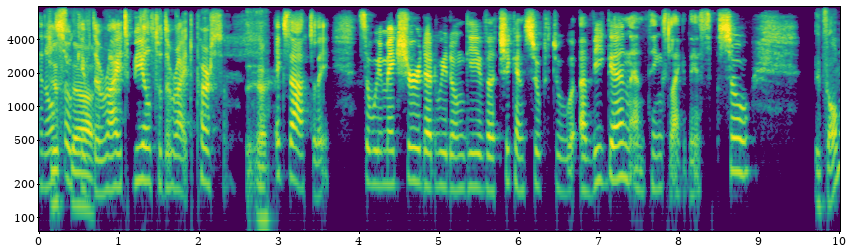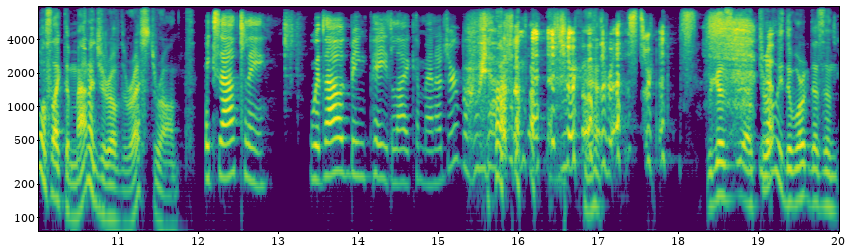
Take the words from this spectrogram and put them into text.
And also Just, uh, give the right meal to the right person. Yeah. exactly. So we make sure that we don't give a chicken soup to a vegan and things like this. So it's almost like the manager of the restaurant. Exactly without being paid like a manager, but we are the manager yeah. of the restaurants. Because uh, truly, no. the work doesn't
